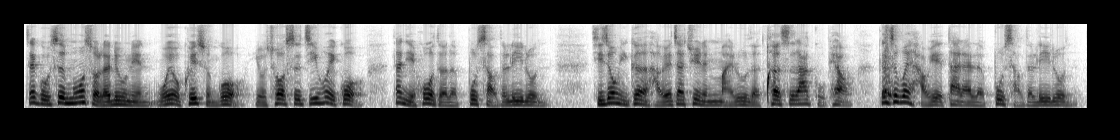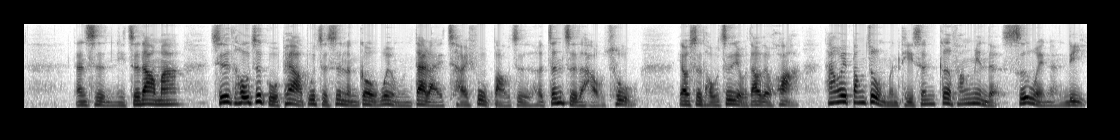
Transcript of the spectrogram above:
在股市摸索了六年，我有亏损过，有错失机会过，但也获得了不少的利润。其中一个好业在去年买入的特斯拉股票，更是为好业带来了不少的利润。但是你知道吗？其实投资股票不只是能够为我们带来财富保值和增值的好处，要是投资有道的话，它会帮助我们提升各方面的思维能力。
